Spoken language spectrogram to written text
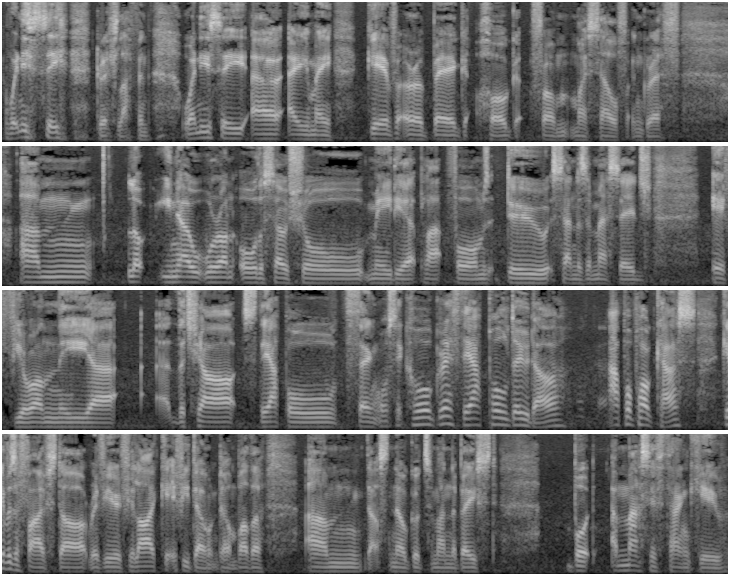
When you see Griff's laughing, when you see uh, Amy, give her a big hug from myself and Griff. Um, look, you know we're on all the social media platforms. Do send us a message if you're on the uh, the charts, the Apple thing. What's it called, Griff? The Apple Doodah. Apple Podcasts. Give us a five star review if you like it. If you don't, don't bother. Um, that's no good to man the beast. But a massive thank you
